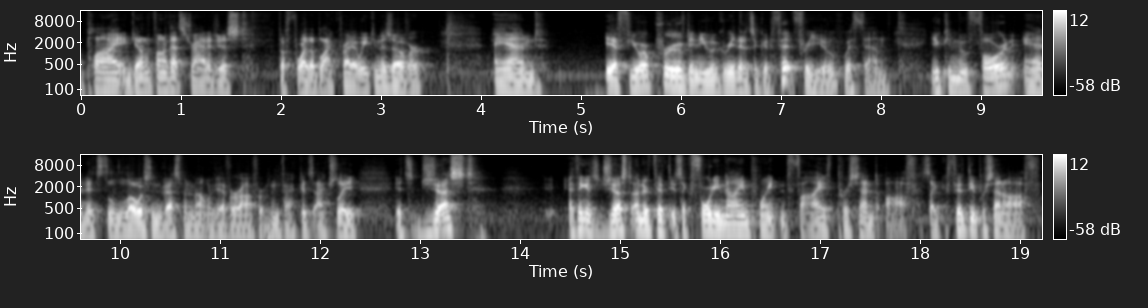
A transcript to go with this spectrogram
apply and get on the phone with that strategist before the Black Friday weekend is over. And if you're approved and you agree that it's a good fit for you with them, you can move forward and it's the lowest investment amount we've ever offered. In fact, it's actually it's just I think it's just under 50. It's like 49.5% off. It's like 50% off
